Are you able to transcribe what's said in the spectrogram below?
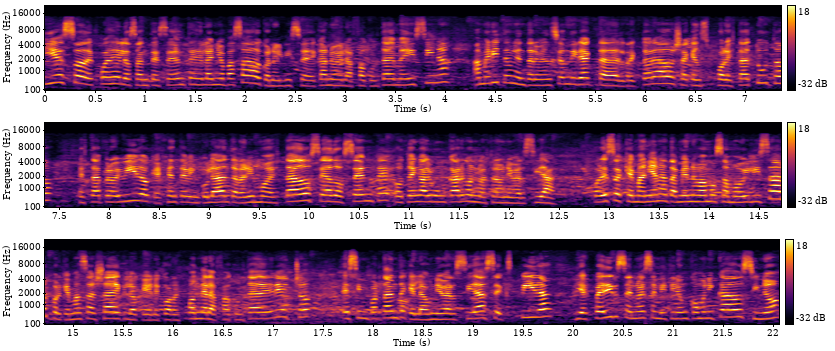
y eso después de los antecedentes del año pasado con el vicedecano de la Facultad de Medicina, amerita una intervención directa del rectorado, ya que por estatuto está prohibido que gente vinculada al terrorismo de Estado sea docente o tenga algún cargo en nuestra universidad. Por eso es que mañana también nos vamos a movilizar, porque más allá de lo que le corresponde a la Facultad de Derecho, es importante que la universidad se expida y expedirse no es emitir un comunicado, sino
